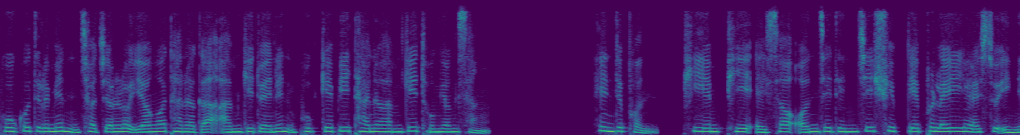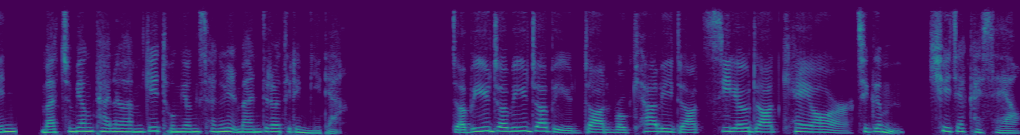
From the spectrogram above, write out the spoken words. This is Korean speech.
보고 들으면 저절로 영어 단어가 암기되는 복개비 단어 암기 동영상. 핸드폰, PMP에서 언제든지 쉽게 플레이할 수 있는 맞춤형 단어 암기 동영상을 만들어 드립니다. www.vocabby.co.kr 지금 시작하세요.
